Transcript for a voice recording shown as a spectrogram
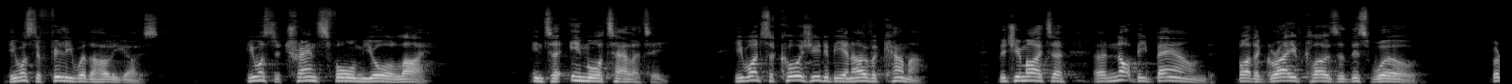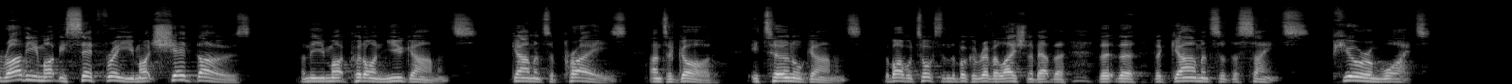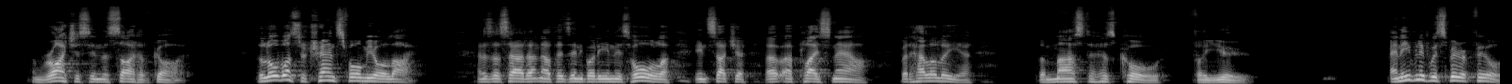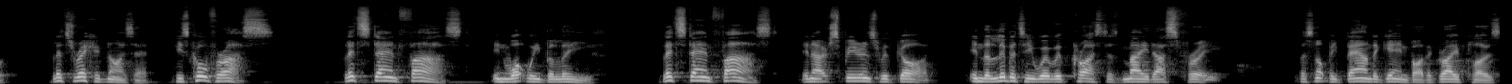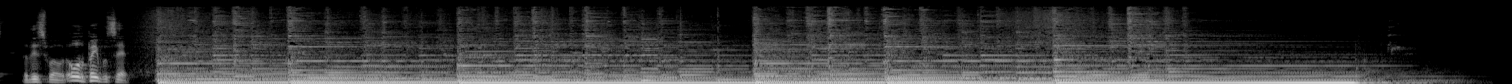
He wants to fill you with the Holy Ghost. He wants to transform your life into immortality. He wants to cause you to be an overcomer, that you might uh, uh, not be bound by the grave clothes of this world, but rather you might be set free. You might shed those and then you might put on new garments, garments of praise unto God, eternal garments. The Bible talks in the book of Revelation about the, the, the, the garments of the saints, pure and white and righteous in the sight of God. The Lord wants to transform your life. And as I say, I don't know if there's anybody in this hall uh, in such a, a, a place now, but hallelujah, the Master has called for you. And even if we're spirit filled, let's recognize that. He's called for us. Let's stand fast in what we believe. Let's stand fast in our experience with God, in the liberty wherewith Christ has made us free. Let's not be bound again by the grave clothes of this world. All the people said,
